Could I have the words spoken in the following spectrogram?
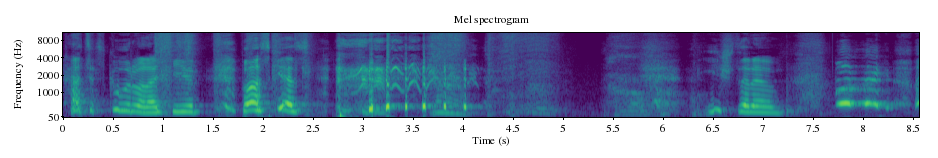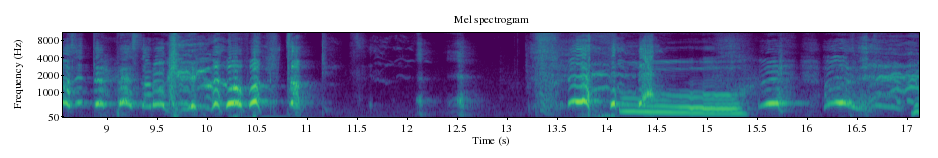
Hát ez kurva nagy hír. Baszki, ez... Istenem. Mondd meg, azt hittem beszarok, olvastam ki. Ú. De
